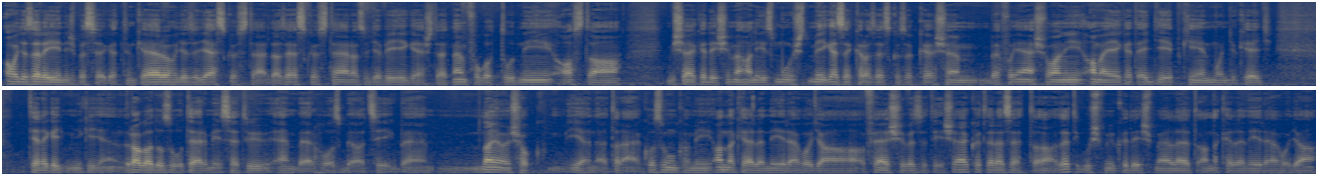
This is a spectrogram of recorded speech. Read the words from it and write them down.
ahogy az elején is beszélgettünk erről, hogy ez egy eszköztár, de az eszköztár az ugye véges, tehát nem fogod tudni azt a viselkedési mechanizmust még ezekkel az eszközökkel sem befolyásolni, amelyeket egyébként mondjuk egy tényleg egy mondjuk ilyen ragadozó természetű ember hoz be a cégbe. Nagyon sok ilyennel találkozunk, ami annak ellenére, hogy a felső vezetés elkötelezett az etikus működés mellett, annak ellenére, hogy a,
